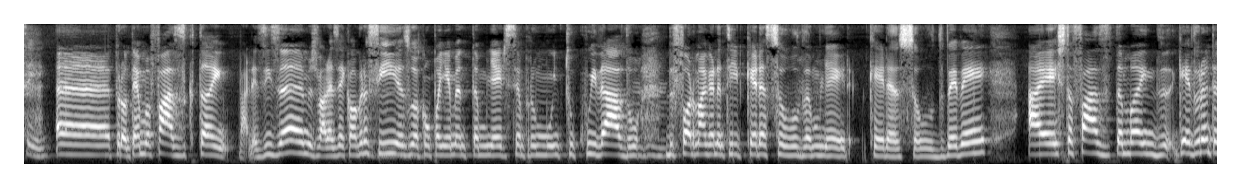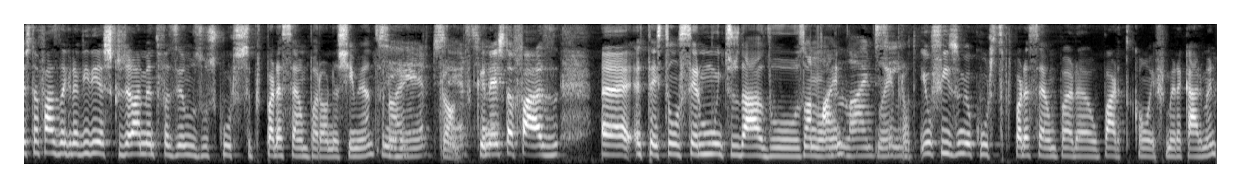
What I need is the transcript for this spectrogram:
Sim. Ah, pronto, é uma fase que tem vários exames, várias ecografias, o acompanhamento da mulher sempre muito cuidado, de forma a garantir quer a saúde da mulher, quer a saúde do bebê. Há esta fase também, de, que é durante esta fase da gravidez que geralmente fazemos os cursos de preparação para o nascimento, não é? Certo, Pronto, certo, que certo. nesta fase ah, até estão a ser muitos dados online. Online, não é? sim. Pronto, eu fiz o meu curso de preparação para o parto com a enfermeira Carmen.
